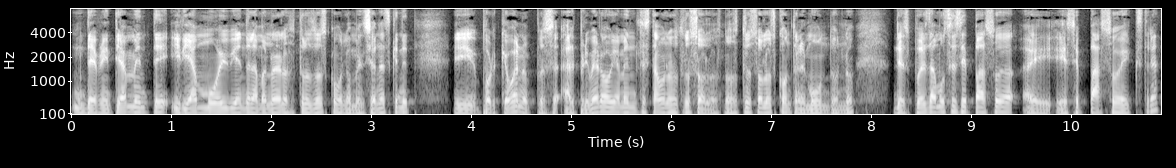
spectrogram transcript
definitivamente iría muy bien de la mano de los otros dos, como lo mencionas, Kenneth. Y porque, bueno, pues al primero obviamente estamos nosotros solos, nosotros solos contra el mundo, ¿no? Después damos ese paso, eh, ese paso extra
